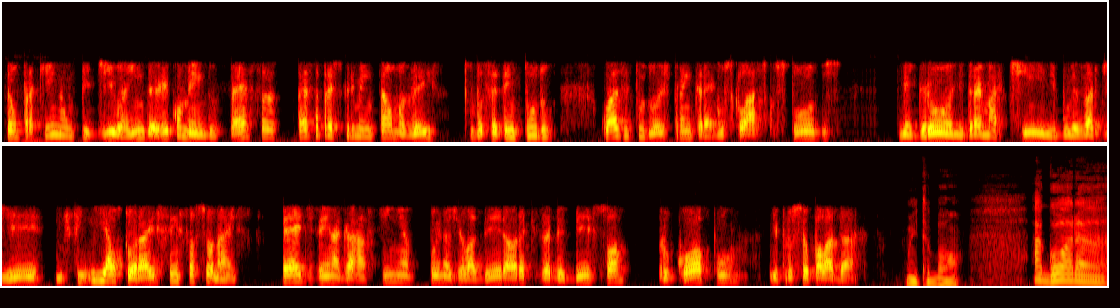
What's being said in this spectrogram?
Então para quem não pediu ainda, eu recomendo, peça, peça para experimentar uma vez. Você tem tudo, quase tudo hoje para entrega, os clássicos todos, Negroni, Dry Martini, Boulevardier, enfim, e autorais sensacionais. Pede, vem na garrafinha, põe na geladeira, a hora que quiser beber, só pro copo e pro seu paladar. Muito bom. Agora,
